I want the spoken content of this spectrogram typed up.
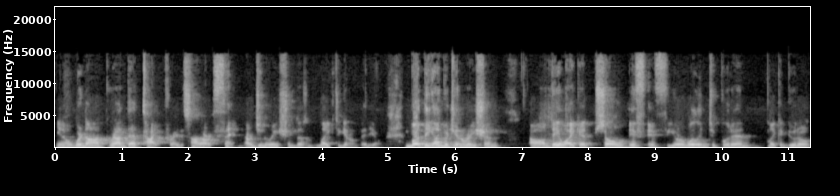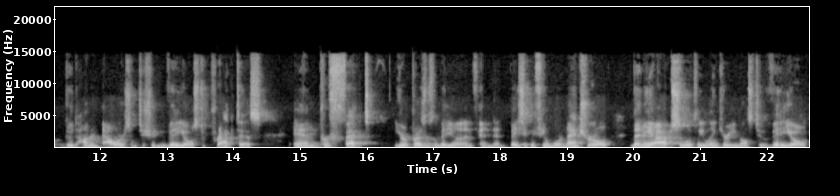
you know we're not we're not that type right it's not our thing our generation doesn't like to get on video but the younger generation uh, they like it so if if you're willing to put in like a good good 100 hours into shooting videos to practice and perfect your presence on video and, and, and basically feel more natural then yeah absolutely link your emails to video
